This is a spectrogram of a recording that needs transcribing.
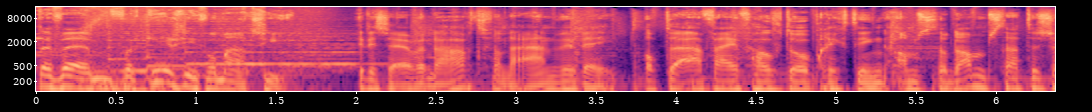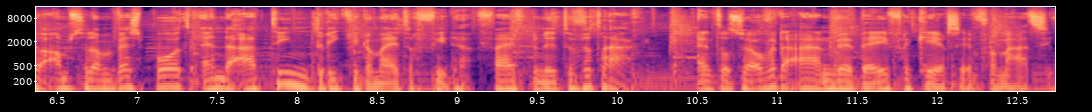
ZFM Verkeersinformatie. Dit is Erwin de Hart van de ANWB. Op de A5 hoofddoorprichting Amsterdam staat tussen Amsterdam-Westpoort en de A10 3 kilometer file. 5 minuten vertraging. En tot zover de ANWB Verkeersinformatie.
